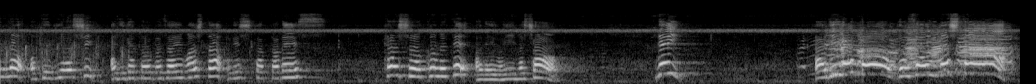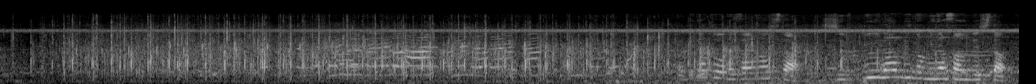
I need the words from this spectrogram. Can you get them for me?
たくさんのお手拍子ありがとうございました。嬉しかったです。感謝を込めてお礼を言いましょう。レイありがとうございました。ありがとうございました。疾風ランドの皆さんでした。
